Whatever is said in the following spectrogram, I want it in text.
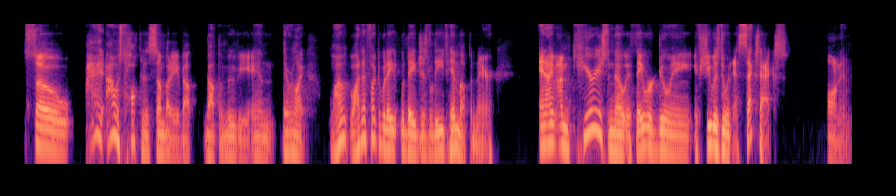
So I I was talking to somebody about about the movie, and they were like, "Why why the fuck would they would they just leave him up in there?" And I'm I'm curious to know if they were doing if she was doing a sex acts on him.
